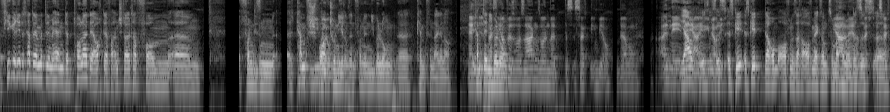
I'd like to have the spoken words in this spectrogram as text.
viel geredet hat er mit dem Herrn Depp Toller, der auch der Veranstalter vom, ähm, von diesen äh, Kampfsportturnieren sind, von den Nibelungen-Kämpfen äh, da, genau. Ja, Kampf ich, der ich weiß nicht, ob wir sowas sagen sollen, weil das ist halt irgendwie auch Werbung Äh, nee, ja, nee, es, es, es, geht, es geht darum, auf eine Sache aufmerksam zu machen ja, und nee, das ist, recht,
